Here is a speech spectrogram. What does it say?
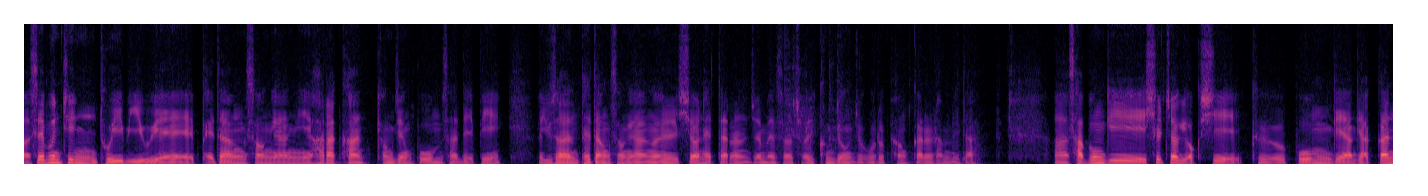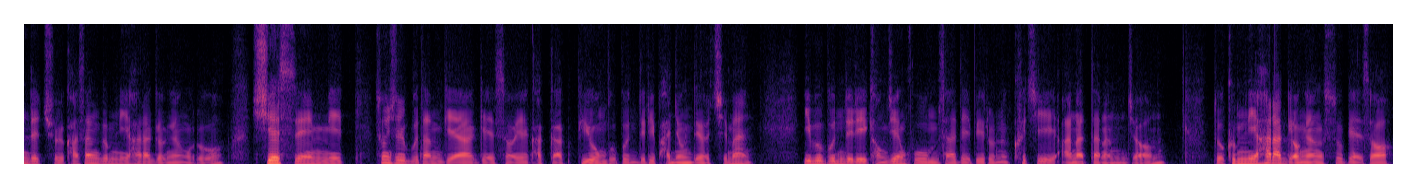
어, 세븐틴 도입 이후에 배당 성향이 하락한 경쟁 보험사 대비 유사한 배당 성향을 시연했다라는 점에서 저희 긍정적으로 평가를 합니다. 아, 4분기 실적 역시 그 보험계약 약관 대출 가상금리 하락 영향으로 CSM 및 손실부담 계약에서의 각각 비용 부분들이 반영되었지만 이 부분들이 경쟁 보험사 대비로는 크지 않았다는 점, 또 금리 하락 영향 속에서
